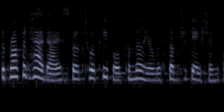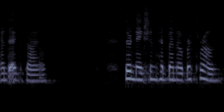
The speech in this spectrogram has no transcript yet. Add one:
The prophet Haggai spoke to a people familiar with subjugation and exile. Their nation had been overthrown.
